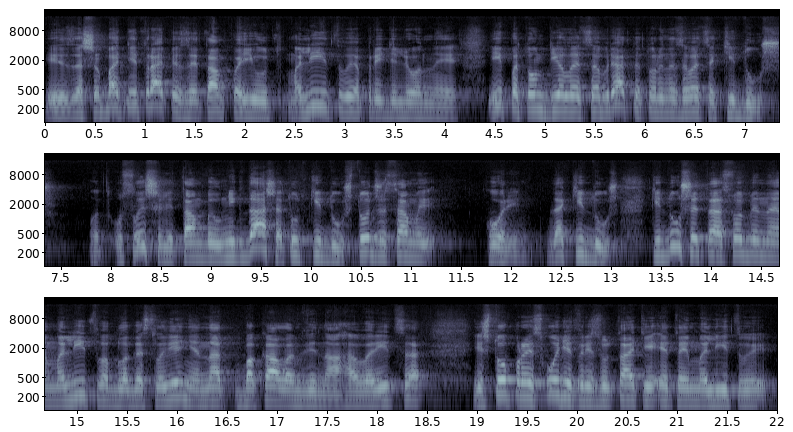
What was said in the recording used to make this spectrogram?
И за шабатней трапезой там поют молитвы определенные. И потом делается обряд, который называется кидуш. Вот услышали, там был мигдаш, а тут кидуш. Тот же самый корень, да, кидуш. Кидуш это особенная молитва, благословение над бокалом вина, говорится. И что происходит в результате этой молитвы,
